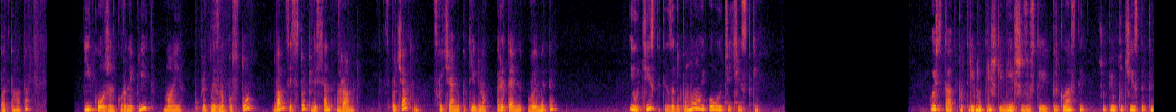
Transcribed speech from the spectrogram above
батата, і кожен корнеплід має приблизно по 120-150 грам. Спочатку, звичайно, потрібно ретельно вимити і очистити за допомогою овочечистки. Ось так потрібно трішки більше зусиль прикласти, щоб його почистити.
